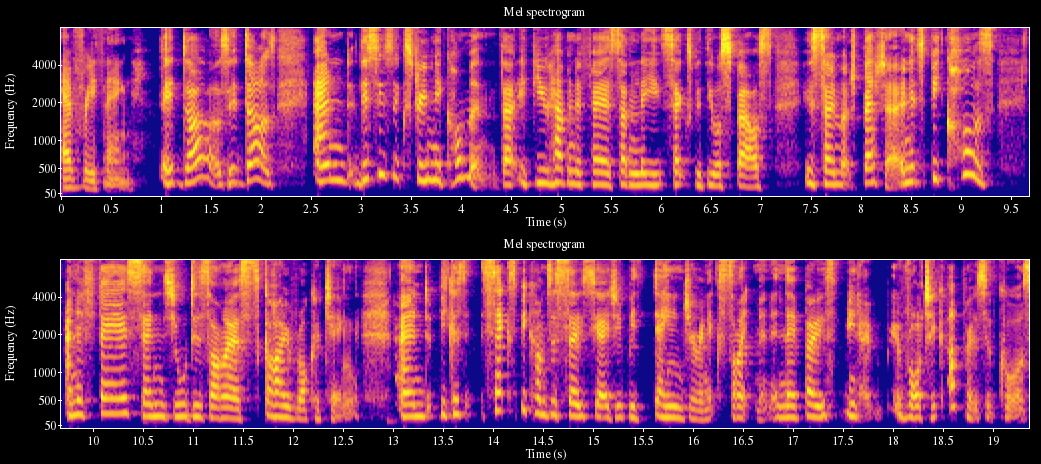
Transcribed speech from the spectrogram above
everything. It does, it does. And this is extremely common that if you have an affair, suddenly sex with your spouse is so much better. And it's because an affair sends your desire skyrocketing. And because sex becomes associated with danger and excitement, and they're both, you know, erotic uppers, of course.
